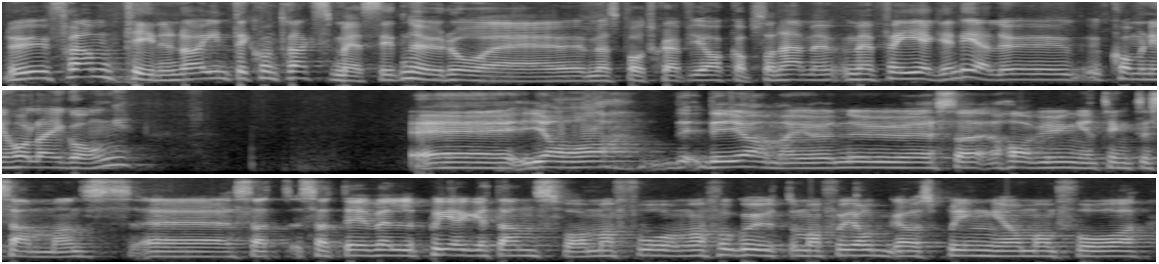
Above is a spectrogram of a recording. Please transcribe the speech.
Du, i framtiden då, inte kontraktsmässigt nu då eh, med sportchef Jakobsson här, men, men för egen del, kommer ni hålla igång? Eh, ja, det, det, gör man ju. Nu eh, har vi ju ingenting tillsammans. Eh, så att, så att det är väl på eget ansvar. Man får, man får gå ut och man får jogga och springa och man får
